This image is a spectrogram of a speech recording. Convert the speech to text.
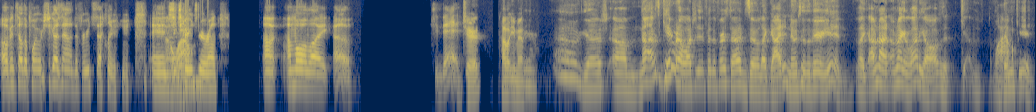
up until the point where she goes down to the fruit cellar and oh, she wow. turns around. Uh, I'm all like, oh, she's dead. Jarred, how about you, man? Yeah. Oh gosh. Um no, I was a kid when I watched it for the first time, so like I didn't know until the very end. Like I'm not I'm not gonna lie to y'all. I was a, I was wow. a dumb kid.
